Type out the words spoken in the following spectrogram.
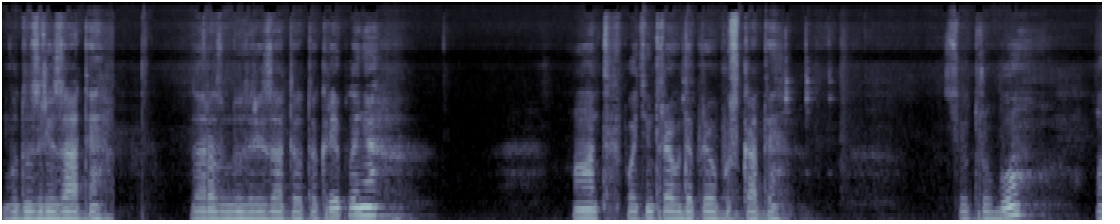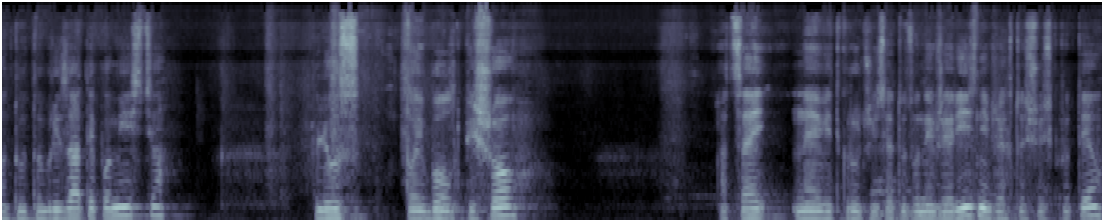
буду зрізати. Зараз буду зрізати ото кріплення. От, потім треба буде приопускати цю трубу. Отут обрізати по місцю. Плюс той болт пішов, а цей не відкручується. Тут вони вже різні, вже хтось щось крутив.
